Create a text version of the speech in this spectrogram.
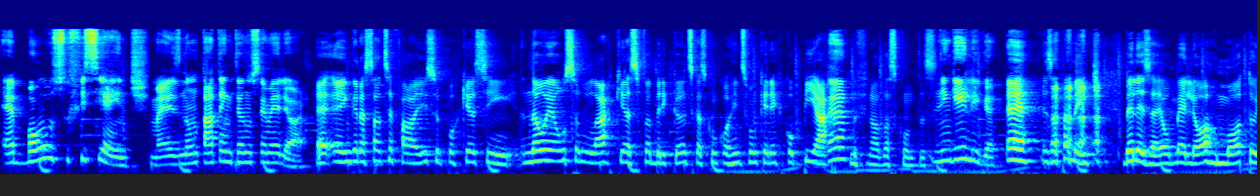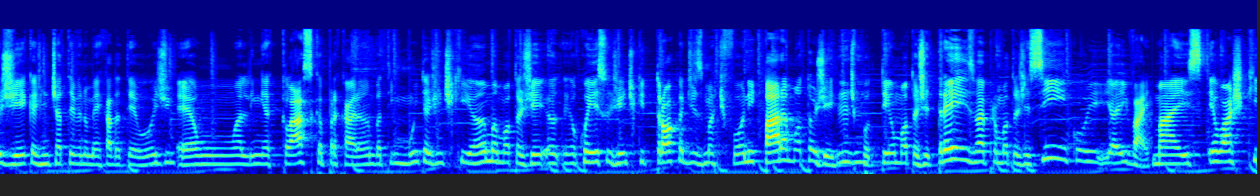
é bom o suficiente, mas não tá tentando ser melhor. É, é engraçado você falar isso porque, assim, não é um celular que as fabricantes, que as concorrentes vão querer copiar é. no final das contas. Ninguém liga. É, exatamente. Beleza, é o melhor Moto G que a gente já teve no mercado até hoje. É uma linha clássica pra caramba. Tem muita gente que ama Moto G. Eu, eu conheço gente que troca de smartphone para Moto G. Uhum. Tipo, tem o Moto G3, vai pro Moto G5 e, e aí vai. Mas eu acho que,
